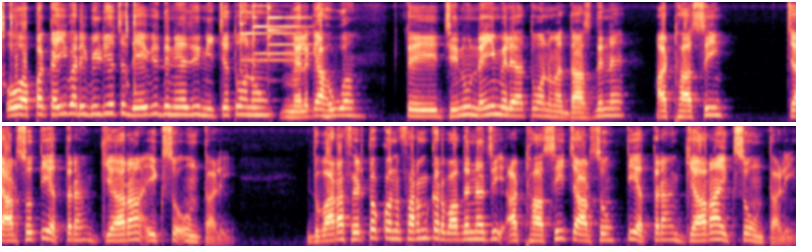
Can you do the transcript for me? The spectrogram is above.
ਉਹ ਆਪਾਂ ਕਈ ਵਾਰੀ ਵੀਡੀਓ 'ਚ ਦੇ ਵੀ ਦਿੰਨੇ ਆ ਜੀ, ਨੀਚੇ ਤੁਹਾਨੂੰ ਮਿਲ ਗਿਆ ਹੋਊਗਾ। ਤੇ ਜਿਹਨੂੰ ਨਹੀਂ ਮਿਲਿਆ, ਤੁਹਾਨੂੰ ਮੈਂ ਦੱਸ ਦਿੰਨਾ 88 473 11139 ਦੁਬਾਰਾ ਫਿਰ ਤੋਂ ਕਨਫਰਮ ਕਰਵਾ ਦੇਣਾ ਜੀ 88473 11139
